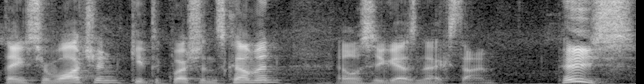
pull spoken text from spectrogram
Thanks for watching. Keep the questions coming, and we'll see you guys next time. Peace!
